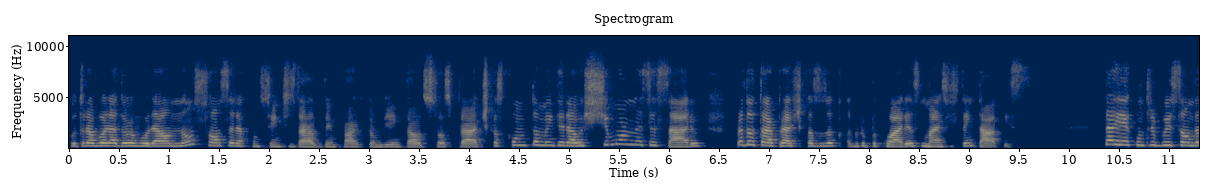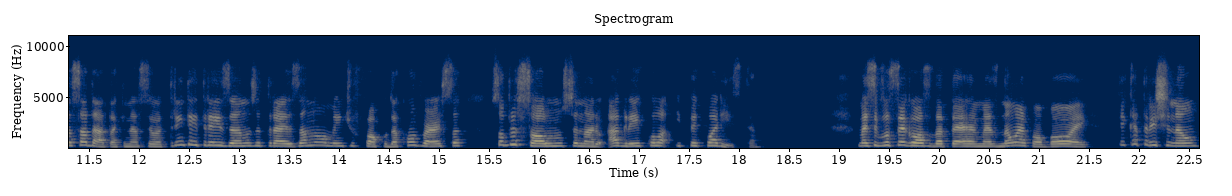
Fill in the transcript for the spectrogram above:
o trabalhador rural não só será conscientizado do impacto ambiental de suas práticas, como também terá o estímulo necessário para adotar práticas agropecuárias mais sustentáveis. Daí a contribuição dessa data, que nasceu há 33 anos e traz anualmente o foco da conversa sobre o solo no cenário agrícola e pecuarista. Mas se você gosta da terra, mas não é cowboy, fica triste não.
